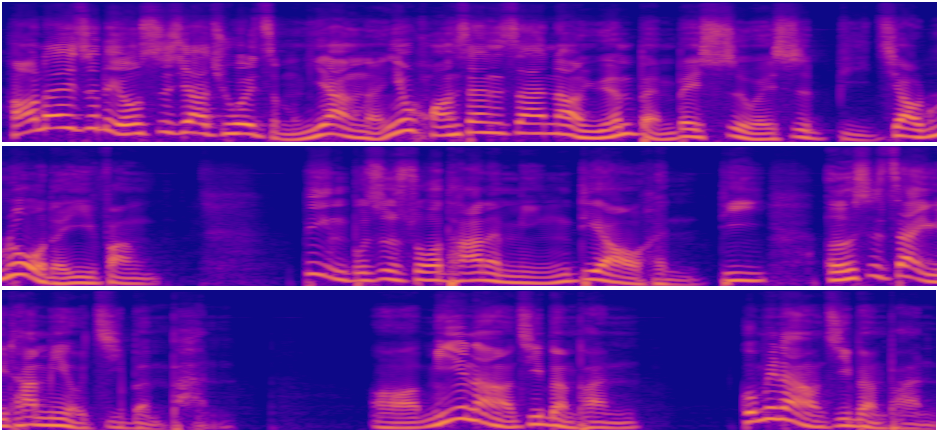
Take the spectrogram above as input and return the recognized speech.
好，那一直流失下去会怎么样呢？因为黄珊珊呢，原本被视为是比较弱的一方，并不是说他的民调很低，而是在于他没有基本盘。哦，民进党有基本盘，国民党有基本盘，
